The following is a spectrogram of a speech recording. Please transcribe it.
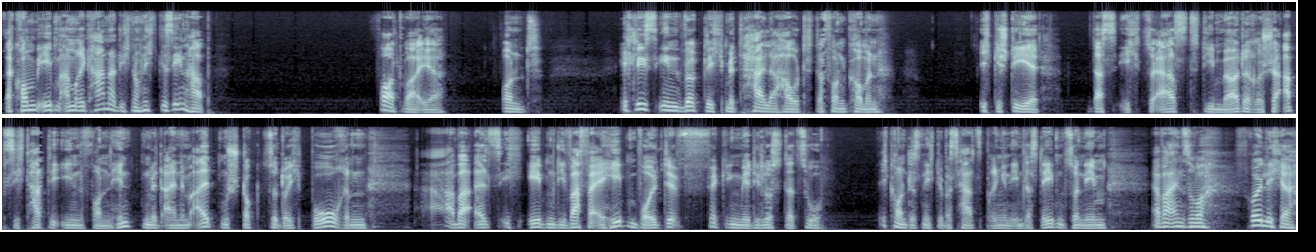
Da kommen eben Amerikaner, die ich noch nicht gesehen habe.« Fort war er, und ich ließ ihn wirklich mit heiler Haut davonkommen. Ich gestehe, dass ich zuerst die mörderische Absicht hatte, ihn von hinten mit einem Alpenstock zu durchbohren, aber als ich eben die Waffe erheben wollte, verging mir die Lust dazu. Ich konnte es nicht übers Herz bringen, ihm das Leben zu nehmen. Er war ein so fröhlicher,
